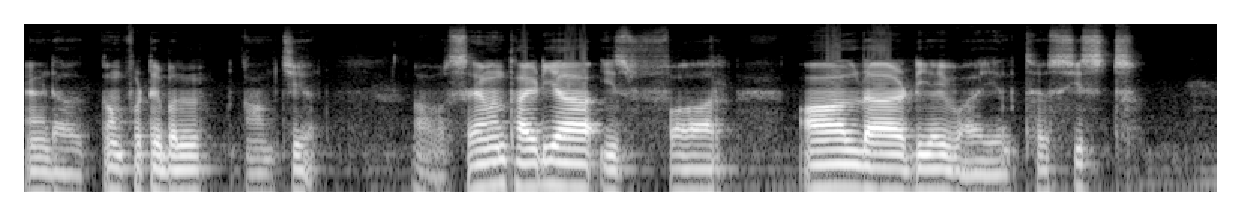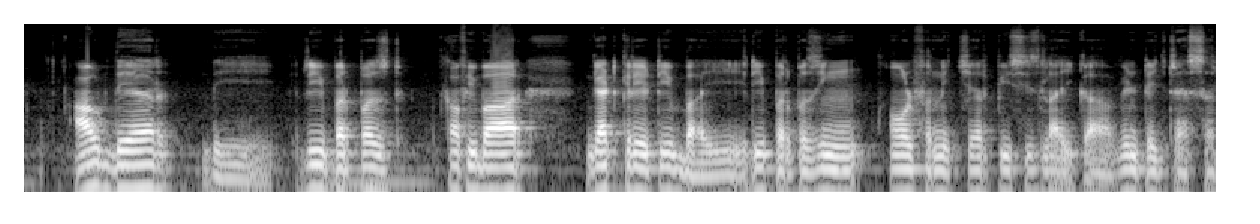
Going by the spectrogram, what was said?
and a comfortable armchair. Our seventh idea is for all the DIY enthusiasts out there. The repurposed coffee bar. Get creative by repurposing old furniture pieces like a vintage dresser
